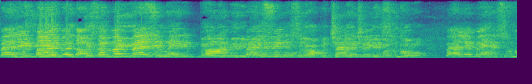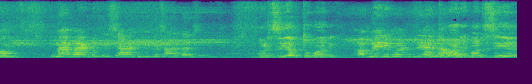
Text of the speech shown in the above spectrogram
पहले एक बात बताओ दे- पहले मेरी बात पहले मेरी सुनो, पहले मेरी सुनो पहले मेरी हाँ, सुनो। मैं बैठू किसी आदमी के साथ ऐसे? मर्ज़ी अब तुम्हारी। अब मेरी मर्ज़ी है अब ना। तुम्हारी मर्ज़ी है।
